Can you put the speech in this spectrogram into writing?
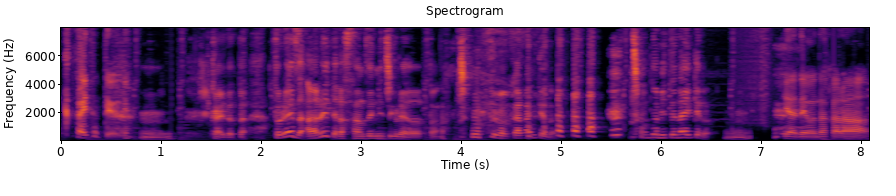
か書いてあったよね。うん。書いてあった。とりあえず歩いたら3000日ぐらいだったの。ちょっとわからんけど。ちゃんと見てないけど。うん。いやでもだから、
